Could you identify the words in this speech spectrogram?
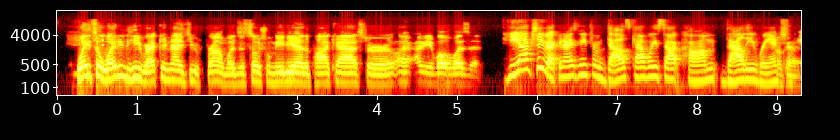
Wait, so what did he recognize you from? Was it social media, the podcast, or uh, I mean, what was it? He actually recognized me from DallasCowboys.com Valley Ranch okay. days,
